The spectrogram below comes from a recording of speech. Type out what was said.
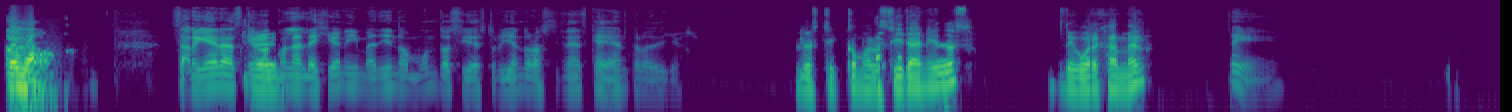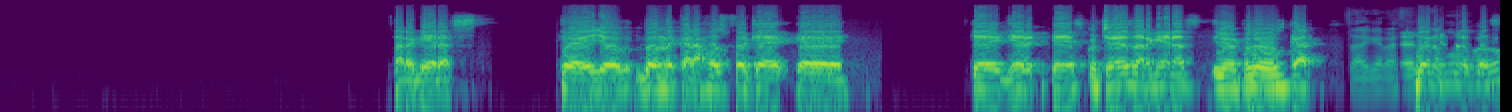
¿Cómo? Sargueras que van Eh. con la legión invadiendo mundos y destruyendo los titanes que hay dentro de ellos. Los como los tiránidos de Warhammer. Sí. Sargueras. Que yo, ¿dónde carajos fue que, que, que, que- que escuché de Sargueras y me puse a buscar? Sargueras. Bueno, pues,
